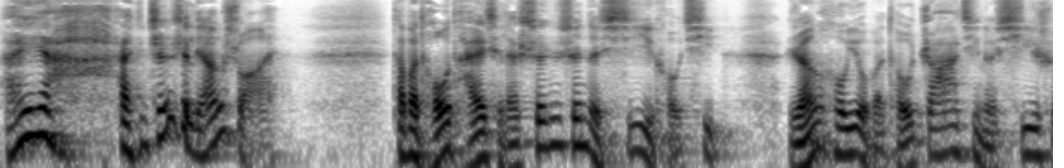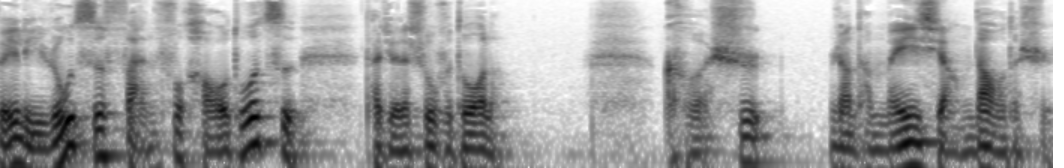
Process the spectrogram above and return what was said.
哎呀，还真是凉爽哎！他把头抬起来，深深地吸一口气，然后又把头扎进了溪水里，如此反复好多次，他觉得舒服多了。可是让他没想到的是，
